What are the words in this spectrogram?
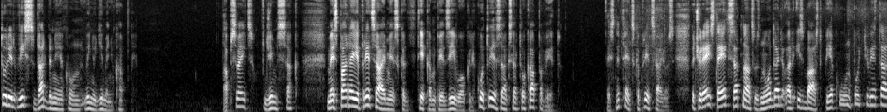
Tur ir visu darbinieku un viņu ģimeņu kapi. Apsveicu, Džims saka. Mēs pārējie priecājamies, kad tiekam pie dzīvokļa. Ko tu iesāksi ar to kapa vietu? Es neteicu, ka priecājos, taču reiz tētis atnāca uz nodaļu ar izbāztu piekūnu puķu vietā,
